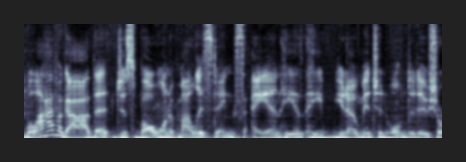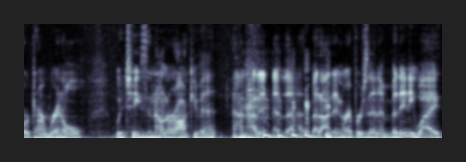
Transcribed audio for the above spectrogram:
Well, I have a guy that just bought one of my listings, and he he you know mentioned wanting to do short term rental, which he's an owner occupant. I didn't know that, but I didn't represent him. But anyway,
